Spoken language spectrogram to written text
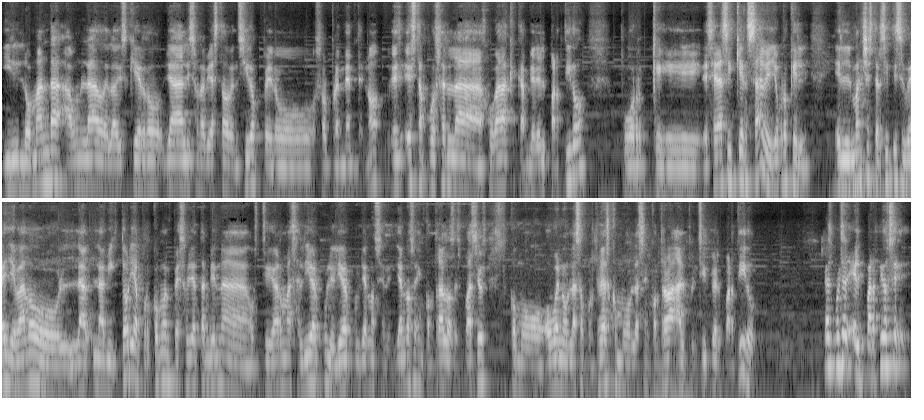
y lo manda a un lado del lado izquierdo. Ya Allison había estado vencido, pero sorprendente, ¿no? Esta puede ser la jugada que cambiaría el partido, porque de ser así, quién sabe. Yo creo que el, Manchester City se hubiera llevado la, victoria por cómo empezó ya también a hostigar más a Liverpool y el Liverpool ya no se, ya no encontraba los espacios como, o bueno, las oportunidades como las encontraba al principio del partido. Después el partido se,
